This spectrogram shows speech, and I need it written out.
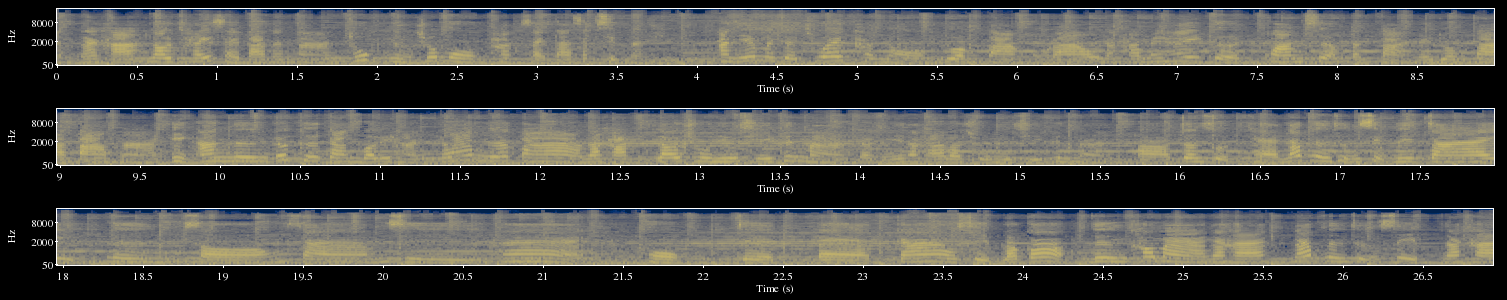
นๆนะคะ เราใช้สายตานานๆ ทุก 1 ชั่วโมงพักสายตาสัก 10 นาที อันนี้มันจะช่วยถนอมดวงตาของเรานะคะ ไม่ให้เกิดความเสื่อมต่างๆ ในดวงตาตามมา อีกอันหนึงก็คือการบริหารกล้ามเนื้อตานะคะ เราชูนิ้วชี้ขึ้นมาแบบนี้นะคะ เราชูนิ้วชี้ขึ้นมาอ่าจนสุดแขนนับ1ถึง10 ในใจ 1 2 3 4 5 6 7 8 9 10 แล้วก็ดึงเข้ามานะคะ นับ1ถึง10 นะคะ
